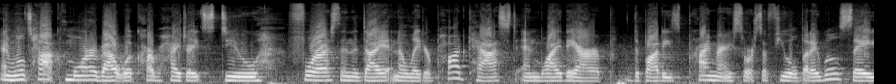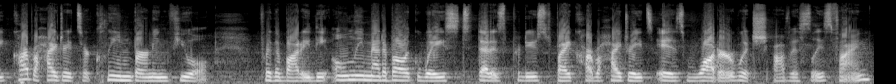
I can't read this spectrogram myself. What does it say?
And we'll talk more about what carbohydrates do for us in the diet in a later podcast and why they are the body's primary source of fuel. But I will say carbohydrates are clean burning fuel for the body. The only metabolic waste that is produced by carbohydrates is water, which obviously is fine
